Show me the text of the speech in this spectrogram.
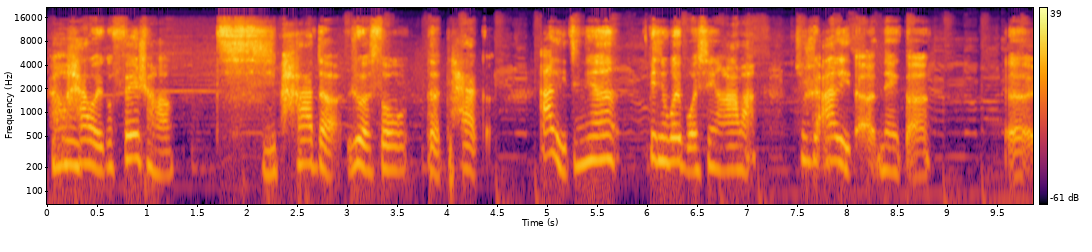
然后还有一个非常奇葩的热搜的 tag。阿里今天毕竟微博姓阿嘛，就是阿里的那个呃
